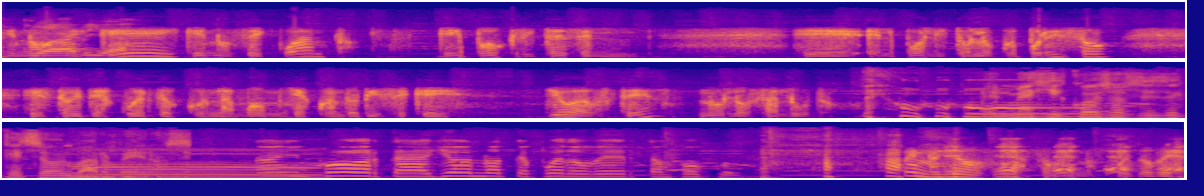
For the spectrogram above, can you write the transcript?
que no sé qué, y que no sé cuánto, qué hipócrita es el, eh, el Polito Loco, por eso estoy de acuerdo con la momia cuando dice que yo a usted no lo saludo. En México eso sí es de que son barberos. No importa, yo no te puedo ver tampoco. Bueno, yo más o menos puedo ver.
